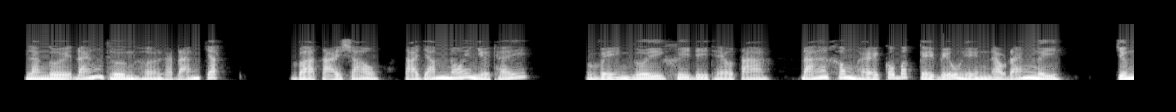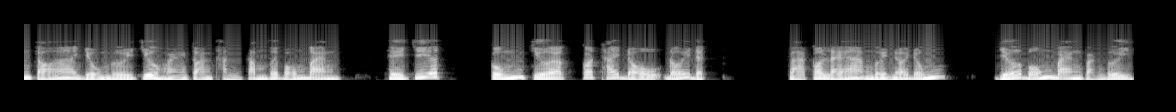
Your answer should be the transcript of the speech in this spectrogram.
là người đáng thương hơn là đáng trách. Và tại sao ta dám nói như thế? Vì ngươi khi đi theo ta đã không hề có bất kỳ biểu hiện nào đáng nghi, chứng tỏ dù ngươi chưa hoàn toàn thành tâm với bổn bang, thì chí ít cũng chưa có thái độ đối địch. Và có lẽ người nói đúng, giữa bốn bang và ngươi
